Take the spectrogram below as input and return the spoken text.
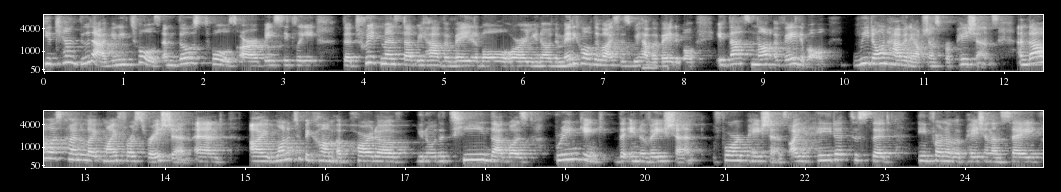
You can't do that. You need tools. And those tools are basically the treatments that we have available or you know the medical devices we have available. If that's not available we don't have any options for patients. And that was kind of like my frustration. And i wanted to become a part of you know the team that was bringing the innovation for patients. I hated to sit in front of a patient and say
